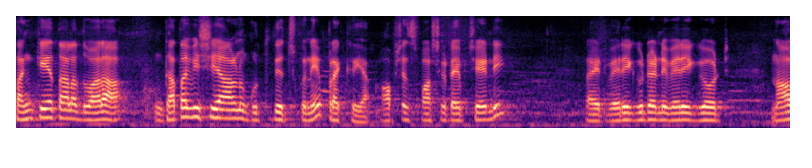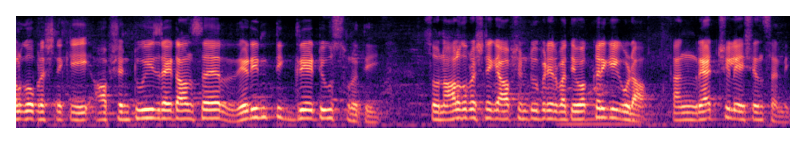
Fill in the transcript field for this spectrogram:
సంకేతాల ద్వారా గత విషయాలను గుర్తు తెచ్చుకునే ప్రక్రియ. ఆప్షన్స్ ఫాస్ట్గా టైప్ చేయండి. రైట్ వెరీ గుడ్ అండి వెరీ గుడ్ నాలుగో ప్రశ్నకి option two is right answer redintegrative స్మృతి సో నాలుగో ప్రశ్నకి ఆప్షన్ టూ పెట్టిన ప్రతి ఒక్కరికి కూడా. కంగ్రాచులేషన్స్ అండి.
